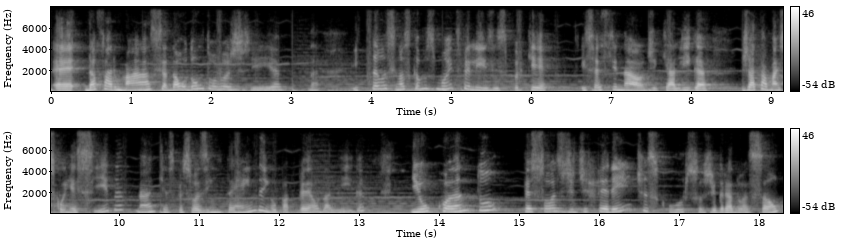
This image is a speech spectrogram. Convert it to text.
é, da farmácia, da odontologia. Né? Então, assim, nós ficamos muito felizes, porque isso é sinal de que a Liga já está mais conhecida, né? que as pessoas entendem o papel da Liga e o quanto pessoas de diferentes cursos de graduação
